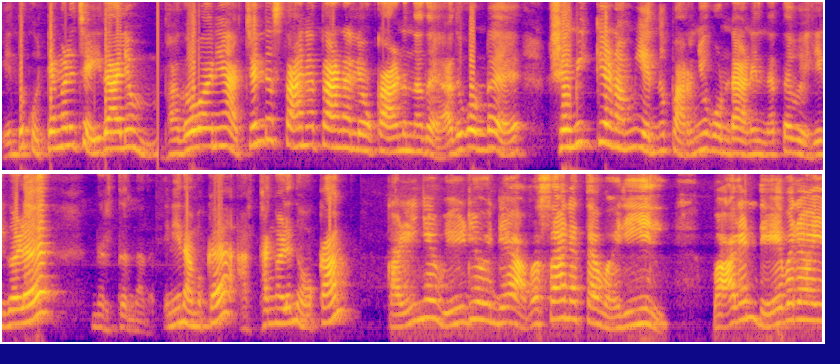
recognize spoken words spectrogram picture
എന്ത് കുറ്റങ്ങൾ ചെയ്താലും ഭഗവാനെ അച്ഛൻ്റെ സ്ഥാനത്താണല്ലോ കാണുന്നത് അതുകൊണ്ട് ക്ഷമിക്കണം എന്ന് പറഞ്ഞുകൊണ്ടാണ് ഇന്നത്തെ വരികൾ നിർത്തുന്നത് ഇനി നമുക്ക് അർത്ഥങ്ങൾ നോക്കാം കഴിഞ്ഞ വീഡിയോന്റെ അവസാനത്തെ വരിയിൽ ബാലൻ ദേവരായ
